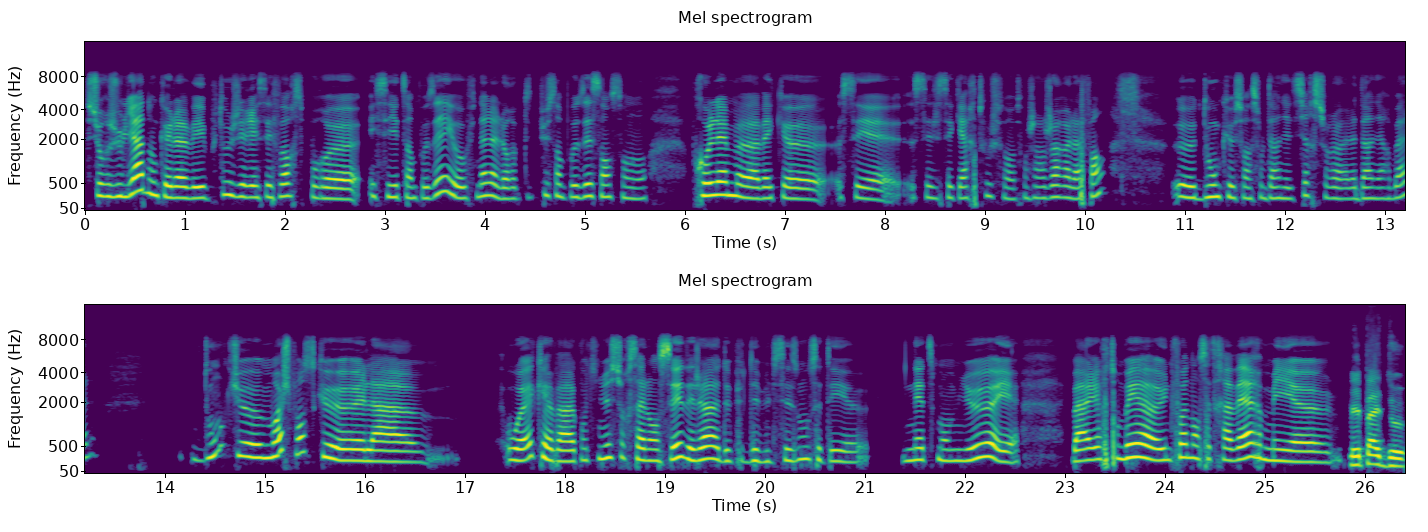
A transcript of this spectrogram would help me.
sur Julia, donc elle avait plutôt géré ses forces pour euh, essayer de s'imposer et au final elle aurait peut-être pu s'imposer sans son problème avec euh, ses, ses, ses cartouches, son, son chargeur à la fin, euh, donc euh, sur, sur le dernier tir, sur la, la dernière balle. Donc euh, moi je pense qu'elle a, ouais, qu'elle va continuer sur sa lancée. Déjà depuis le début de saison c'était euh, nettement mieux et bah elle est retombée euh, une fois dans ses travers, mais euh, Mais pas deux.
